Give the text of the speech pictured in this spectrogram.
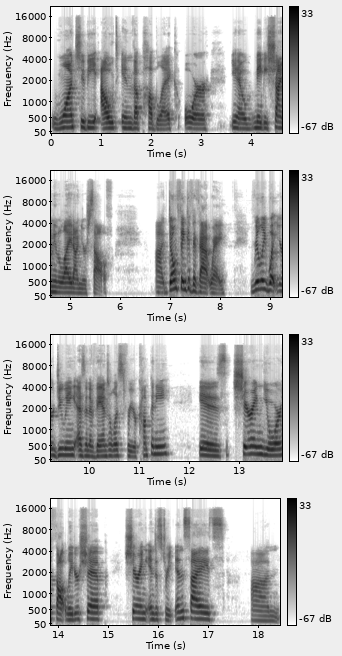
want to be out in the public or, you know, maybe shining the light on yourself. Uh, don't think of it that way. Really, what you're doing as an evangelist for your company is sharing your thought leadership, sharing industry insights, um,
